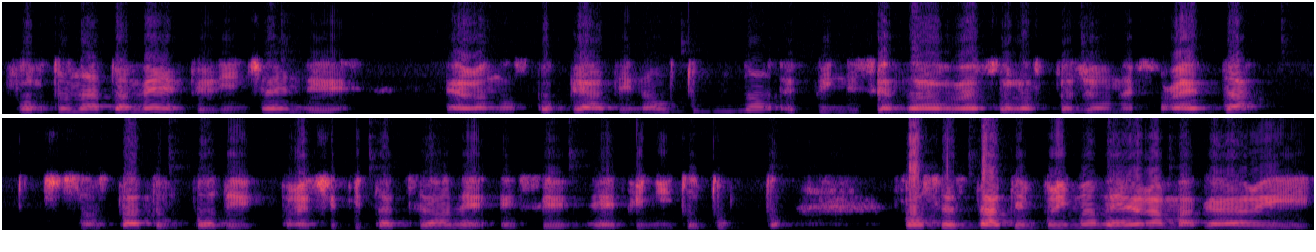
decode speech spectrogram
Fortunatamente gli incendi erano scoppiati in autunno e quindi si andava verso la stagione fredda, ci sono state un po' di precipitazioni e si è finito tutto. Fosse stato in primavera magari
